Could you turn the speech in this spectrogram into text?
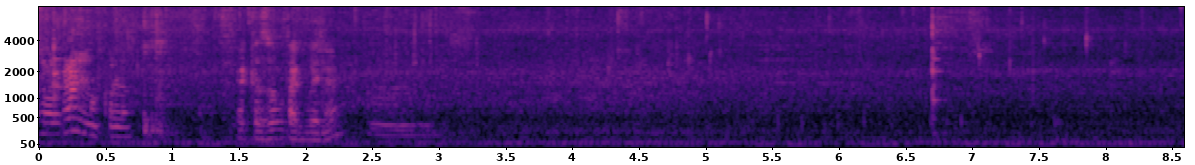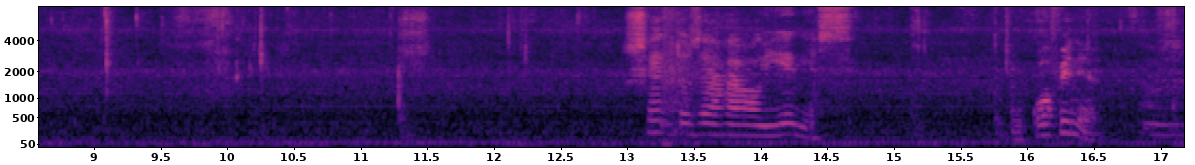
জল রান্না করল একটু জল থাকবে না সেদ্ধ যাহা হয়ে গেছে কফি নিয়ে হুম।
